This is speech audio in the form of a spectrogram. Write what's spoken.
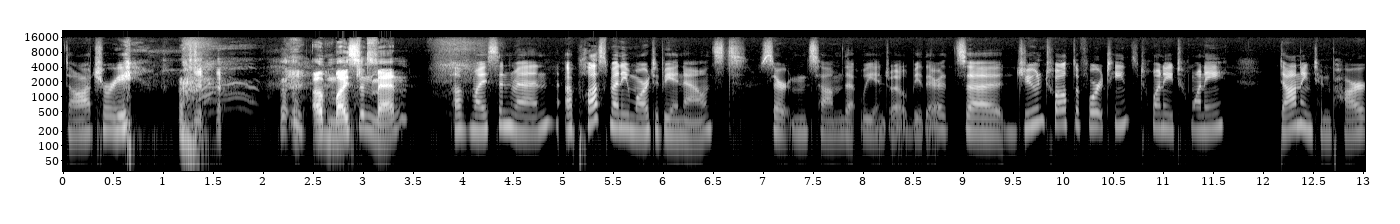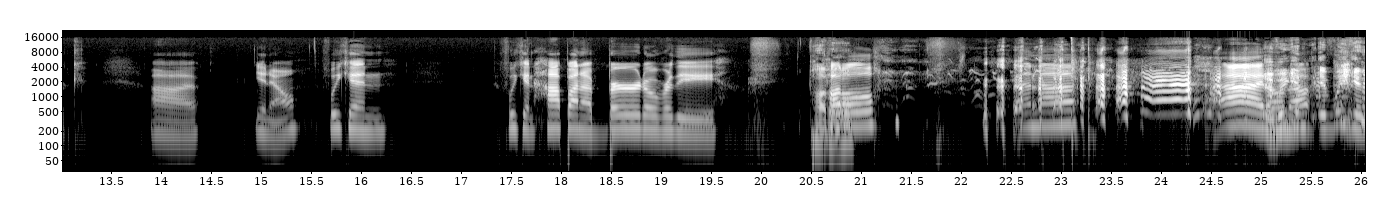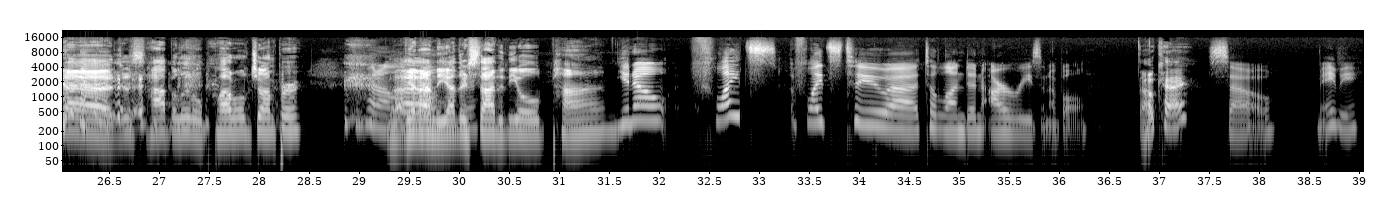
Daughtry Of Mice and Men? of Mice and Men, uh, plus many more to be announced. Certain some that we enjoy will be there. It's uh June 12th to 14th, 2020, Donington Park. Uh you know, if we can if we can hop on a bird over the Puddle. puddle. and uh, I If don't we know. can, if we can uh, just hop a little puddle jumper, get on the other Okay. side of the old pond. You know, flights flights to uh, to London are reasonable. Okay. So maybe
